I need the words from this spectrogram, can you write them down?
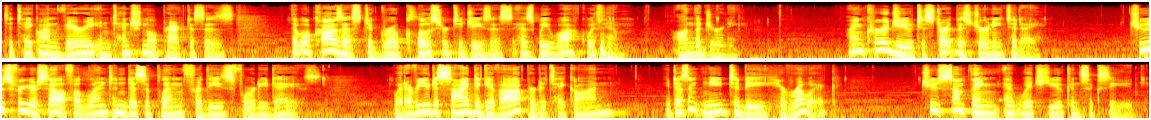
to take on very intentional practices that will cause us to grow closer to Jesus as we walk with Him on the journey. I encourage you to start this journey today. Choose for yourself a Lenten discipline for these 40 days. Whatever you decide to give up or to take on, it doesn't need to be heroic. Choose something at which you can succeed.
